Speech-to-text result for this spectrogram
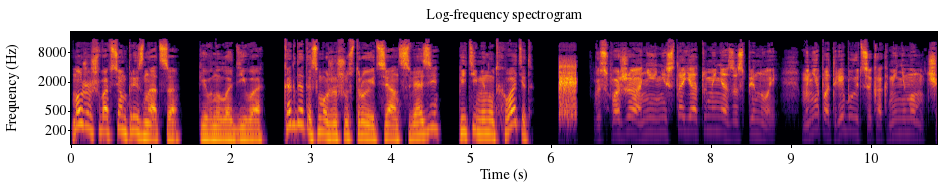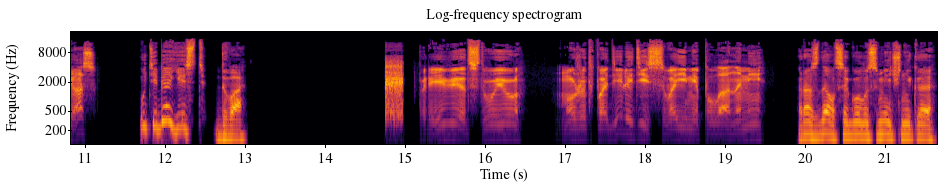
можешь во всем признаться, кивнула Дива. Когда ты сможешь устроить сеанс связи? Пяти минут хватит? «Госпожа, они не стоят у меня за спиной. Мне потребуется как минимум час». «У тебя есть два». «Приветствую. Может, поделитесь своими планами?» Раздался голос мечника.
